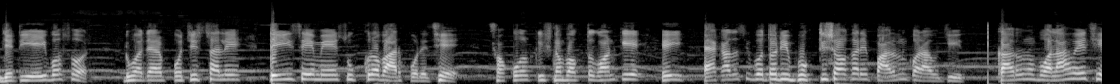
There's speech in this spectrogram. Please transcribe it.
যেটি এই বছর দু হাজার পঁচিশ সালে তেইশে মে শুক্রবার পড়েছে। সকল কৃষ্ণ ভক্তগণকে এই একাদশী ব্রতটি ভক্তি সহকারে পালন করা উচিত। কারণ বলা হয়েছে,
